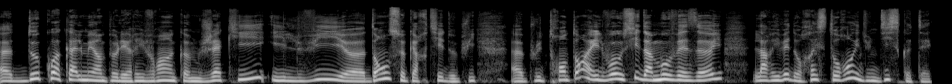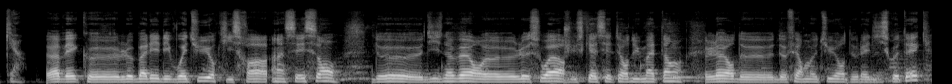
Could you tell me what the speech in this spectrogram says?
euh, de quoi calmer un peu les riverains comme Jackie. Il vit euh, dans ce quartier depuis euh, plus de 30 ans et il voit aussi d'un mauvais œil l'arrivée de restaurants et d'une discothèque avec le balai des voitures qui sera incessant de 19h le soir jusqu'à 7h du matin, l'heure de, fermeture de la discothèque.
